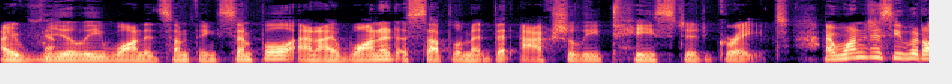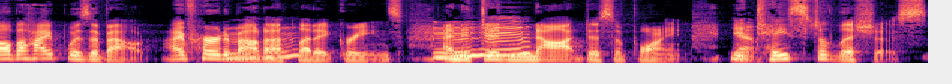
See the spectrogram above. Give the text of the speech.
I really wanted something simple and I wanted a supplement that actually tasted great. I wanted to see what all the hype was about. I've heard about mm-hmm. athletic greens and it did mm-hmm. not disappoint. It tastes delicious.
